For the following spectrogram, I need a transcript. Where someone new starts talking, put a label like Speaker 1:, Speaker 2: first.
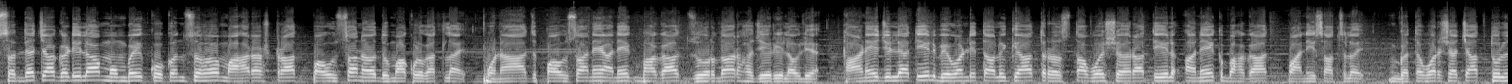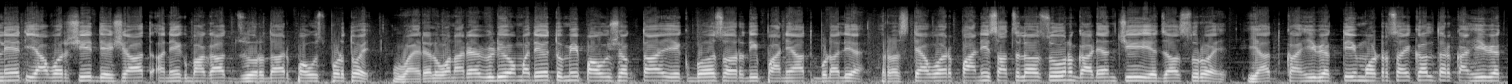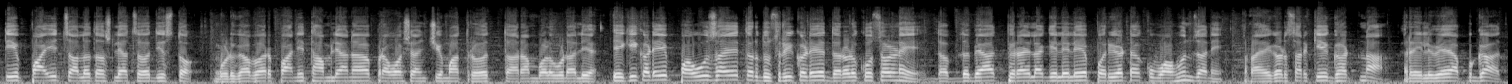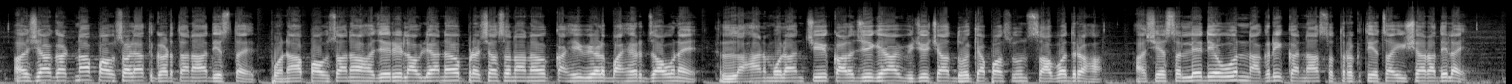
Speaker 1: सध्याच्या घडीला मुंबई कोकणसह महाराष्ट्रात पावसानं धुमाकूळ घातलाय. पुन्हा आज पावसाने अनेक भागात जोरदार हजेरी लावली आहे. ठाणे जिल्ह्यातील भिवंडी तालुक्यात रस्ता व शहरातील अनेक भागात पाणी साचलंय. गतवर्षाच्या तुलनेत यावर्षी देशात अनेक भागात जोरदार पाऊस पडतोय. व्हायरल होणाऱ्या व्हिडिओमध्ये तुम्ही पाहू शकता एक बस अर्धी पाण्यात बुडाली आहे. रस्त्यावर पाणी साचलं असून गाड्यांची ये जा सुरू आहे. यात काही व्यक्ती मोटरसायकल तर काही व्यक्ती पायी चालत असल्याचं दिसतं. गुडघाभर पाणी थांबल्यानं प्रवाशांची मात्र तारांबळ उडाली आहे. एकीकडे पाऊस आहे तर दुसरीकडे दरड कोसळणे धबधब्यात फिरायला गेलेले पर्यटक वाहून जाणे रायगड सारखी घटना रेल्वे अपघात अशा घटना पावसाळ्यात घडताना दिसत आहेत पुन्हा पावसानं हजेरी लावल्यानं प्रशासनानं काही वेळ बाहेर जाऊ नये. लहान मुलांची काळजी घ्या विजेच्या धोक्यापासून सावध राहा. असे सल्ले देऊन नागरिकांना सतर्कतेचा इशारा दिलाय.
